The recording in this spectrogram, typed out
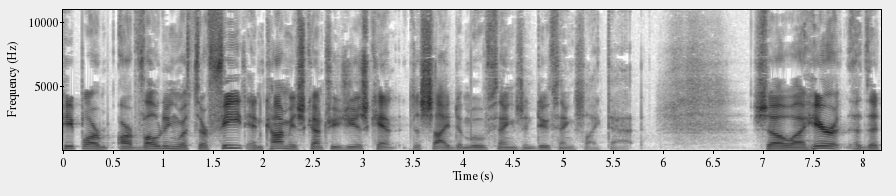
People are, are voting with their feet. In communist countries, you just can't decide to move things and do things like that. So uh, here, the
